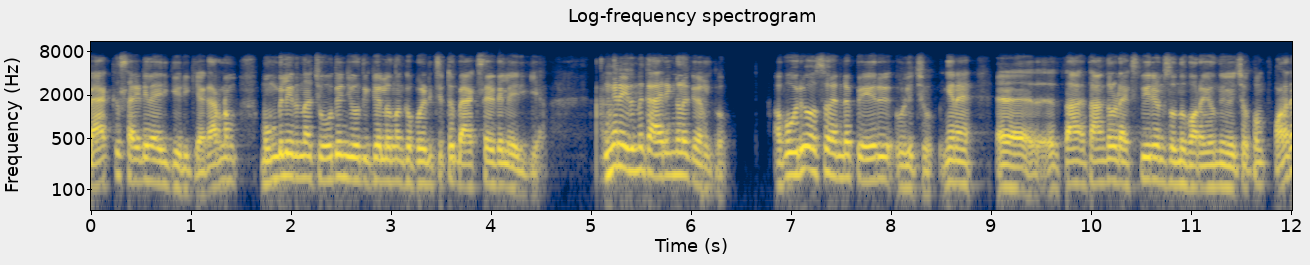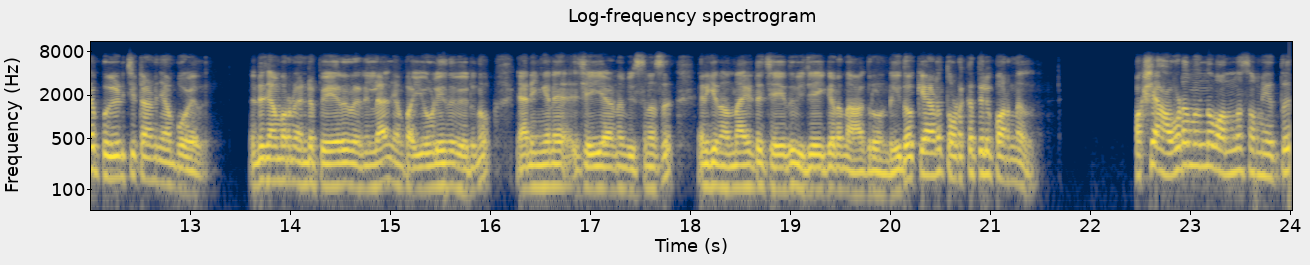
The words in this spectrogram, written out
ബാക്ക് സൈഡിലായിരിക്കും ഇരിക്കുക. കാരണം മുമ്പിലിരുന്ന ചോദ്യം ചോദിക്കുമല്ലോ എന്നൊക്കെ പേടിച്ചിട്ട് ബാക്ക് സൈഡിലായിരിക്കുക അങ്ങനെ ഇരുന്ന് കാര്യങ്ങൾ കേൾക്കും. അപ്പൊ ഒരു ദിവസം എന്റെ പേര് വിളിച്ചു. ഇങ്ങനെ താങ്കളുടെ എക്സ്പീരിയൻസ് ഒന്ന് പറയുമെന്ന് ചോദിച്ചപ്പം വളരെ പേടിച്ചിട്ടാണ് ഞാൻ പോയത്. എന്നിട്ട് ഞാൻ പറഞ്ഞു എന്റെ പേര് റെനില ഞാൻ പയ്യോളിയിൽ നിന്ന് വരുന്നു. ഞാൻ ഇങ്ങനെ ചെയ്യാണ് ബിസിനസ് എനിക്ക് നന്നായിട്ട് ചെയ്ത് വിജയിക്കണം എന്ന് ആഗ്രഹമുണ്ട്. ഇതൊക്കെയാണ് തുടക്കത്തിൽ പറഞ്ഞത്. പക്ഷെ അവിടെ നിന്ന് വന്ന സമയത്ത്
